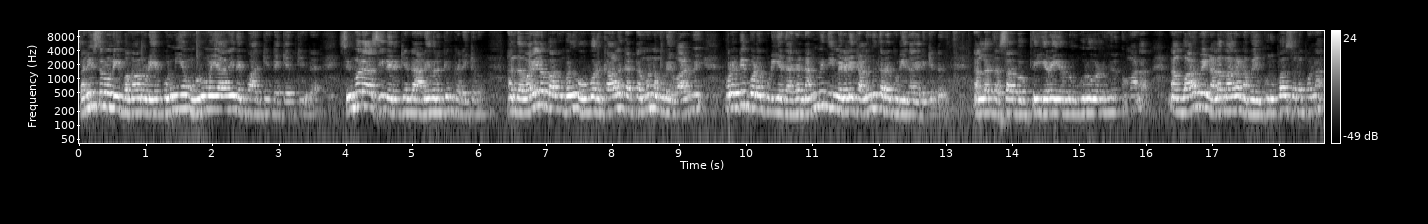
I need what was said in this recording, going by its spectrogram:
சனீஸ்வரனுடைய பகவானுடைய புண்ணியம் முழுமையாக இதை பார்க்கின்ற கேட்கின்ற சிம்மராசியில் இருக்கின்ற அனைவருக்கும் கிடைக்கணும். அந்த வகையில் பார்க்கும்போது ஒவ்வொரு காலகட்டமும் நம்முடைய வாழ்வை புரட்டி போடக்கூடியதாக நன்மை தீமைகளை கலந்து தரக்கூடியதாக இருக்கின்றது. நல்ல தசாபக்தி இறையர்களும் குருவர்களும் இருக்குமானால் நம் வாழ்வை நலமாக நம்மை குறிப்பாக சொல்லப்போனால்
